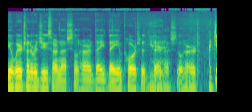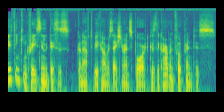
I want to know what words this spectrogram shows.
you know, we're trying to reduce our national herd. They they imported their national herd. I do think increasingly this is going to have to be a conversation around sport because the carbon footprint is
